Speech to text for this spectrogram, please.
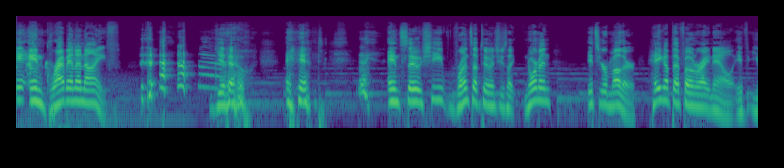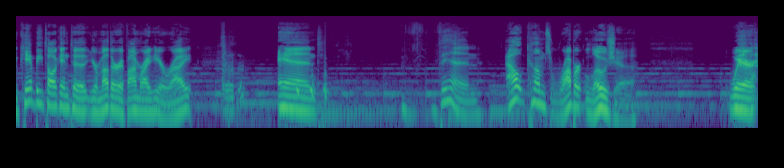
and, and grabbing a knife. You know and and so she runs up to him and she's like norman it's your mother. Hang up that phone right now. If you can't be talking to your mother if i'm right here right Mhm. and then out comes robert loggia where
